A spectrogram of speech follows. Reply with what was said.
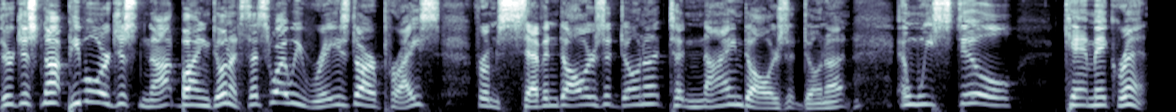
They're just not. People are just not buying donuts. That's why we raised our price from seven dollars a donut to nine dollars a donut, and we still can't make rent.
